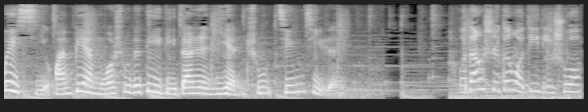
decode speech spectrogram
为喜欢变魔术的弟弟担任演出经纪人。我当时跟我弟弟说，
